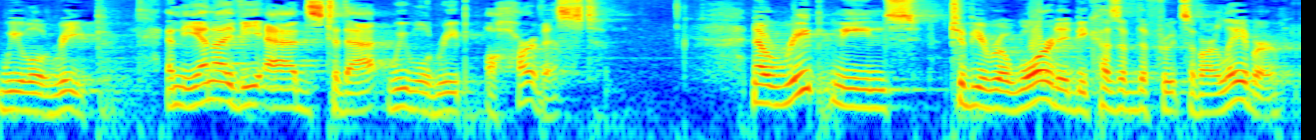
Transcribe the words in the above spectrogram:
we will reap. And the NIV adds to that, we will reap a harvest. Now, reap means to be rewarded because of the fruits of our labor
